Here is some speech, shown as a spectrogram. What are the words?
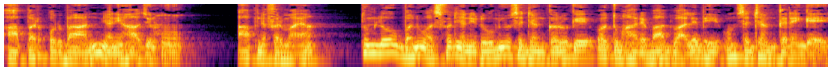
آپ پر قربان یعنی حاضر ہوں۔ آپ نے فرمایا تم لوگ بنو اسفر یعنی رومیوں سے جنگ کرو گے اور تمہارے بعد والے بھی ان سے جنگ کریں گے،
